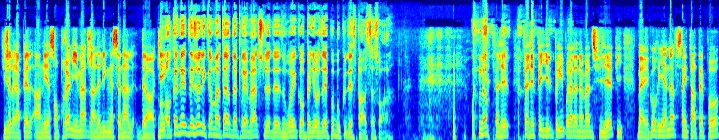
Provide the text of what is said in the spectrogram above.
qui, je le rappelle, en est à son premier match dans la Ligue nationale de hockey. on connaît déjà les commentaires d'après-match de Drouin et compagnie. On va dire qu'il n'y a pas beaucoup d'espace ce soir. Non. fallait, fallait payer le prix pour aller en avant du filet. Puis, ben, Gourianov, ça ne tentait pas.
